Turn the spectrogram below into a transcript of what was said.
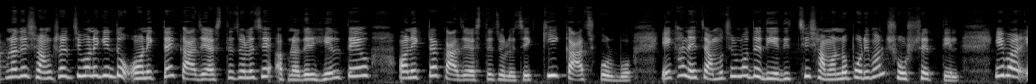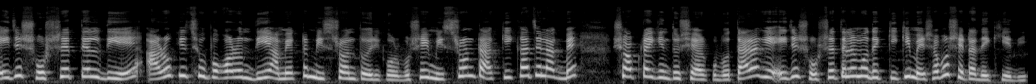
আপনাদের সংসার জীবনে কিন্তু অনেকটাই কাজে আসতে চলেছে, আপনাদের হেলথেও অনেকটা কাজে আসতে চলেছে। কি কাজ করব। এখানে চামচের মধ্যে দিয়ে দিচ্ছি সামান্য পরিমাণ সর্ষের তেল। এবার এই যে সর্ষের তেল দিয়ে আরও কিছু উপকরণ দিয়ে আমি একটা মিশ্রণ তৈরি করব। সেই মিশ্রণটা কি কাজে লাগবে? সবটাই কিন্তু শেয়ার করব। তার আগে এই যে সর্ষের তেলের মধ্যে কি কি মেশাবো সেটা দেখিয়ে দিই।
